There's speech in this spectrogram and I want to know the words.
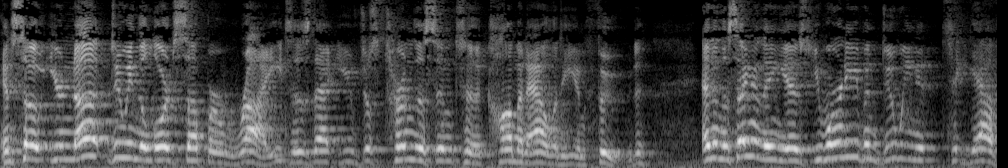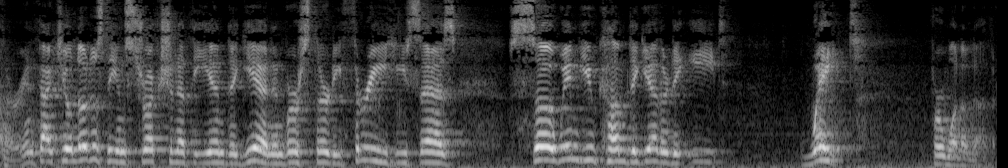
and so you're not doing the Lord's Supper right, is that you've just turned this into commonality in food. And then the second thing is you weren't even doing it together. In fact, you'll notice the instruction at the end again. In verse 33, he says, So when you come together to eat, wait for one another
